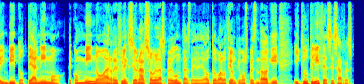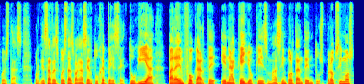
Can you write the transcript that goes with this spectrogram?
te invito, te animo, te conmino a reflexionar sobre las preguntas de autoevaluación que hemos presentado aquí y que utilices esas respuestas, porque esas respuestas van a ser tu GPS, tu guía para enfocarte en aquello que es más importante en tus próximos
